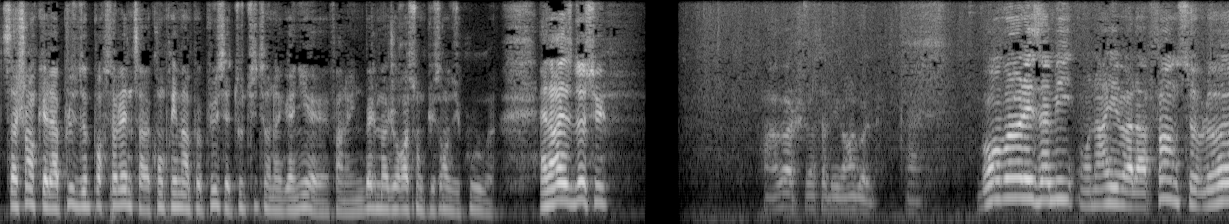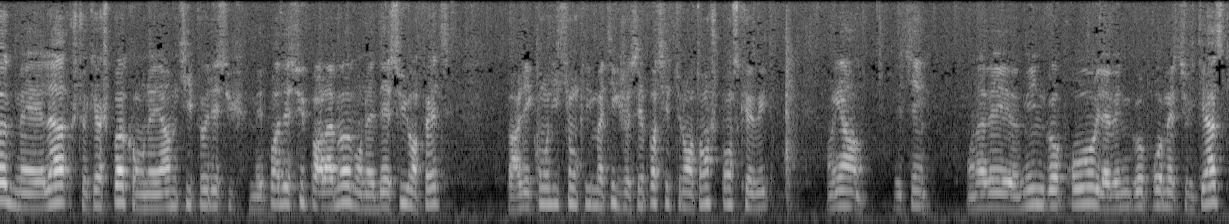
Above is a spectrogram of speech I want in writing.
Sachant qu'elle a plus de porcelaine, ça va comprimer un peu plus et tout de suite on a gagné, euh, enfin une belle majoration de puissance du coup. Elle reste dessus. Ah vache, là ça dégringole. Bon voilà les amis, on arrive à la fin de ce vlog, mais là je te cache pas qu'on est un petit peu déçu. Mais pas déçu par la mob, on est déçu en fait par les conditions climatiques. Je sais pas si tu l'entends, je pense que oui. Regarde, tiens, on avait mis une GoPro, il avait une GoPro mettre sur le casque.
